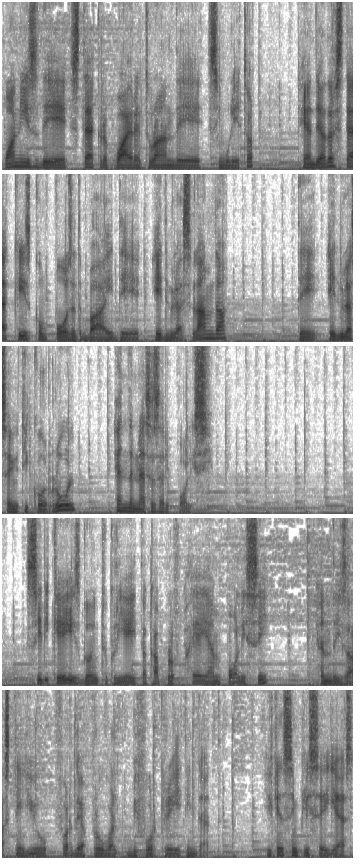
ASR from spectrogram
One is the stack required to run the simulator, and the other stack is composed by the AWS Lambda, the AWS IoT Core rule, and the necessary policy. CDK is going to create a couple of IAM policy and is asking you for the approval before creating that. You can simply say yes.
